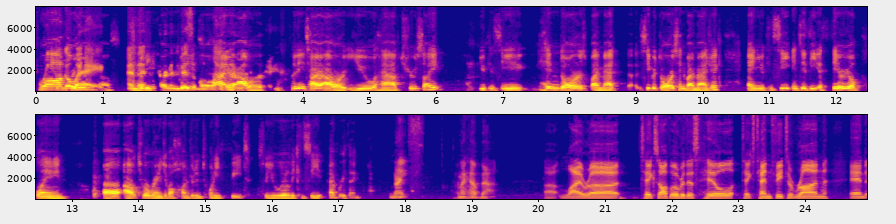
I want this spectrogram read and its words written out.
frog before away, else, and then the- turn for the invisible. entire hour, for the entire hour, you have true sight. You can see hidden doors by ma- secret doors hidden by magic, and you can see into the ethereal plane, all out to a range of 120 feet. So you literally can see everything. Nice, and I have that. Uh, Lyra takes off over this hill, takes 10 feet to run, and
